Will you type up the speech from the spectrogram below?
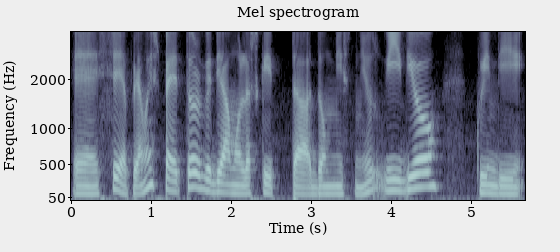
eh, se apriamo inspector vediamo la scritta don't miss new video quindi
